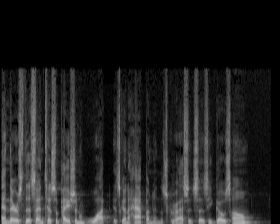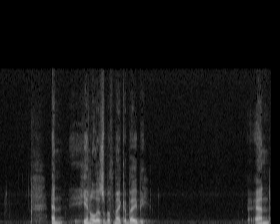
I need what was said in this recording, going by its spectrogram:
And there's this anticipation what is going to happen. And the passage says he goes home and he and Elizabeth make a baby. And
